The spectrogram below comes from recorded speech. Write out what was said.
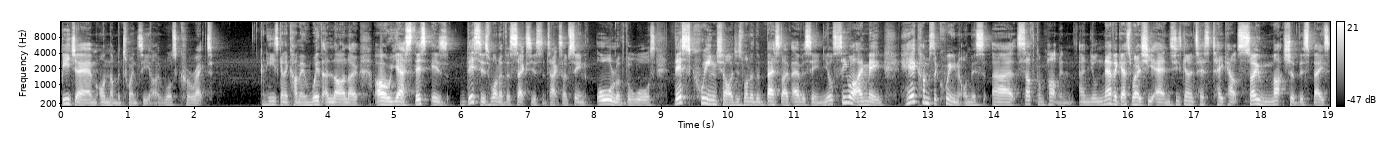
bjm on number 20 i was correct and he's going to come in with a Lalo. Oh yes, this is this is one of the sexiest attacks I've seen all of the wars. This queen charge is one of the best I've ever seen. You'll see what I mean. Here comes the queen on this uh, south compartment, and you'll never guess where she ends. She's going to take out so much of this base,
